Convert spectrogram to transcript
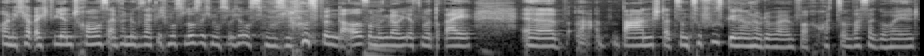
Und ich habe echt wie in Trance einfach nur gesagt, ich muss los, ich muss los, ich muss los, bin raus und bin, glaube ich, erst mal drei äh, Bahnstationen zu Fuß gegangen und habe dabei einfach Rotz und Wasser geheult.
